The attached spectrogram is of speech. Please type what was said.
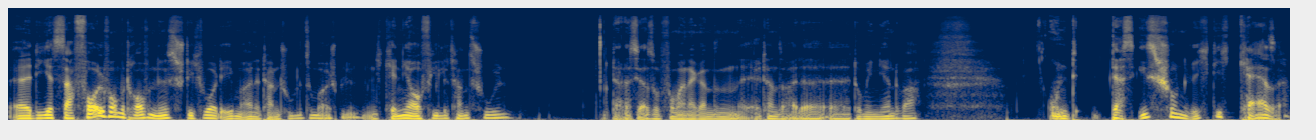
äh, die jetzt da voll von betroffen ist, Stichwort eben eine Tanzschule zum Beispiel. Ich kenne ja auch viele Tanzschulen, da das ja so von meiner ganzen Elternseite äh, dominierend war. Und das ist schon richtig Käse.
